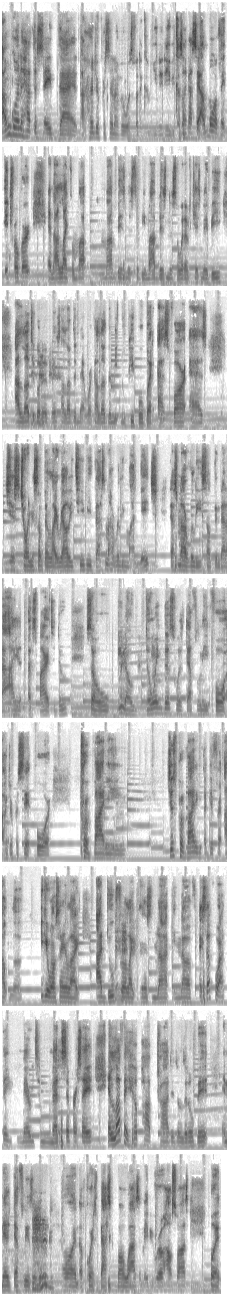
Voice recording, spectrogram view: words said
I'm going to have to say that 100% of it was for the community because, like I said, I'm more of an introvert and I like for my my business to be my business or whatever the case may be. I love to go to mm-hmm. events. I love to network. I love to meet new people. But as far as just joining something like reality TV, that's not really my niche. That's not really something that I aspire to do. So, you know, doing this was definitely for 100% for providing, just providing a different outlook you get what I'm saying? Like, I do feel mm-hmm. like there's not enough, except for I think Married to Medicine per se. And Love and Hip Hop tried it a little bit, and there definitely is a little mm-hmm. bit on, of course, basketball wise and maybe Real Housewives. But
